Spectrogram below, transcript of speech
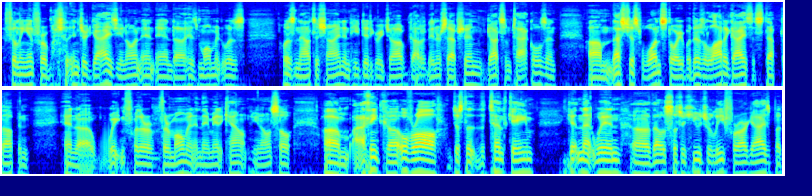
filling in for a bunch of injured guys. You know, and and and uh, his moment was was now to shine, and he did a great job. Got an interception, got some tackles, and um, that's just one story. But there's a lot of guys that stepped up and and uh, waiting for their their moment, and they made it count. You know, so um, I think uh, overall, just the the tenth game, getting that win, uh, that was such a huge relief for our guys. But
